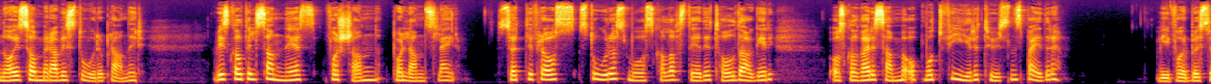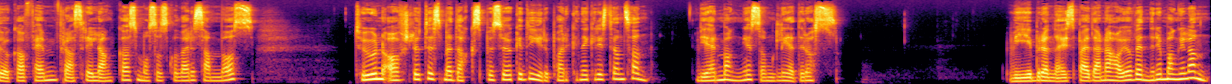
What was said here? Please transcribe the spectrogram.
Nå i sommer har vi store planer. Vi skal til Sandnes, Forsand, på landsleir. 70 fra oss, store og små, skal av sted i tolv dager og skal være sammen med opp mot 4000 speidere. Vi får besøk av fem fra Sri Lanka som også skal være sammen med oss. Turen avsluttes med dagsbesøk i Dyreparken i Kristiansand. Vi er mange som gleder oss. Vi i Brønnøyspeiderne har jo venner i mange land.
